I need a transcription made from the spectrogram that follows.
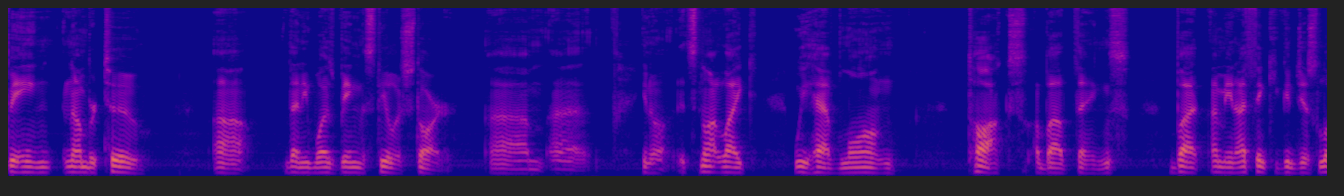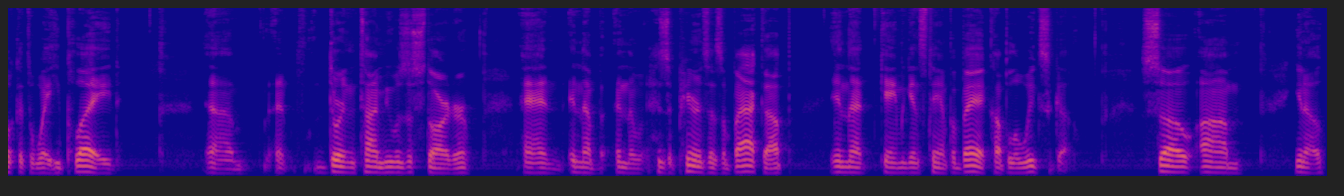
being number two uh, than he was being the Steelers starter. Um, uh, you know, it's not like we have long talks about things, but I mean, I think you can just look at the way he played um, during the time he was a starter, and in the in the his appearance as a backup in that game against Tampa Bay a couple of weeks ago. So, um, you know,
